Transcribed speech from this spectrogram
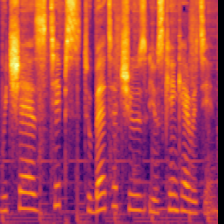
which shares tips to better choose your skincare routine.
